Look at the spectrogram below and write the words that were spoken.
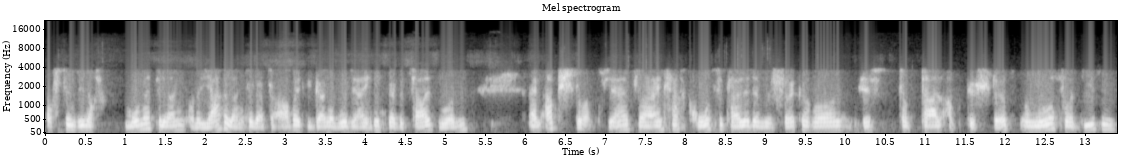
Oft sind sie noch monatelang oder jahrelang sogar zur Arbeit gegangen, obwohl sie eigentlich nicht mehr bezahlt wurden. Ein Absturz. Ja, es war einfach große Teile der Bevölkerung ist total abgestürzt und nur vor diesem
